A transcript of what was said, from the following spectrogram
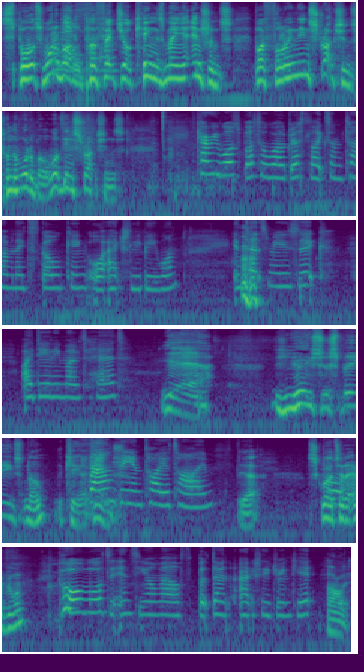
Sports water bottle. Perfect your King's Mania entrance by following the instructions on the water bottle. What are the instructions? Carry water bottle while dressed like some Terminator Skull King or actually be one. Intense music, ideally Motorhead. Yeah. Of Spades. No, the King of Frown Kings. the entire time. Yeah. Squirted it at everyone. Pour water into your mouth, but don't actually drink it. All right.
